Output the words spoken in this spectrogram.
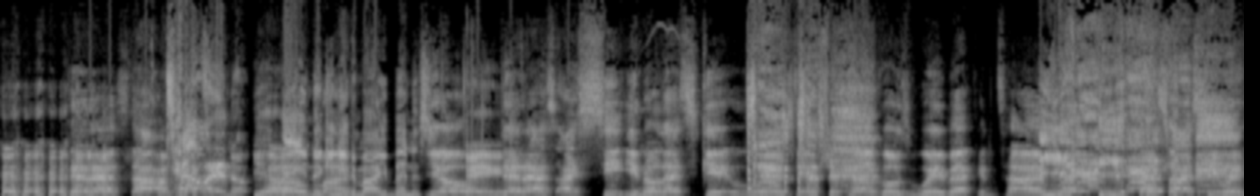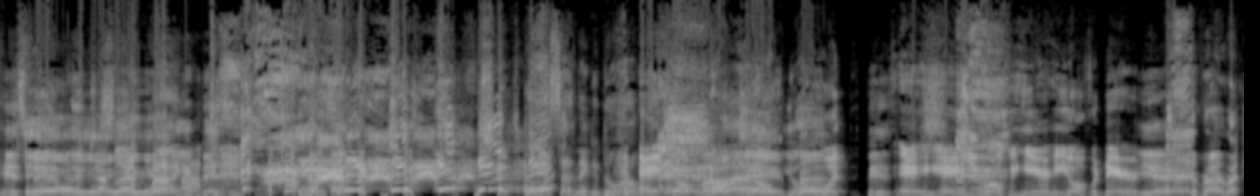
that ass. I- I'm Telling them, Yo, hey, nigga, you need to mind your business. Yo, Hey. dead ass. I see. You know that skit where Dave Chappelle goes way back in time. Yeah, like, yeah. That's how I see where his family yeah, just yeah, like yeah. mind your business. It's like, hey, what's that nigga doing over Hey, there? nope, nope, mind nope, your bro. What? business. hey, hey, you over here, he over there. Yeah. right, right.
